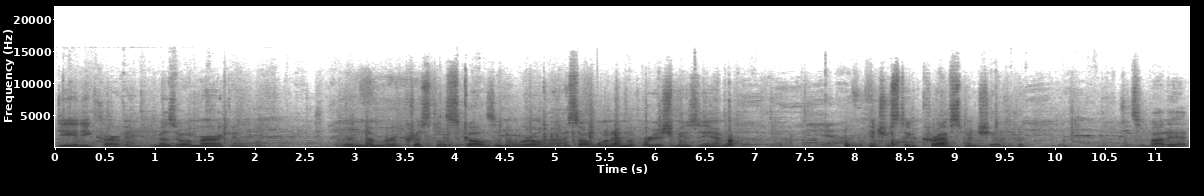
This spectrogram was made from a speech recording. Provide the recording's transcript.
Deity carving, Mesoamerican. There are a number of crystal skulls in the world. I saw one in the British Museum. Interesting craftsmanship, but that's about it.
